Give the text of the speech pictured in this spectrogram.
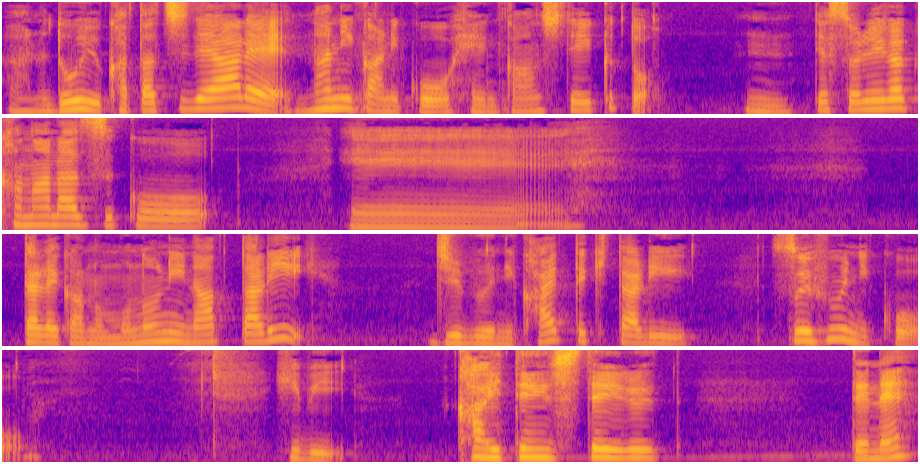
あの、どういう形であれ、何かにこう変換していくと。うん。で、それが必ずこう、えー、誰かのものになったり、自分に返ってきたり、そういうふうにこう、日々回転しているってね、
